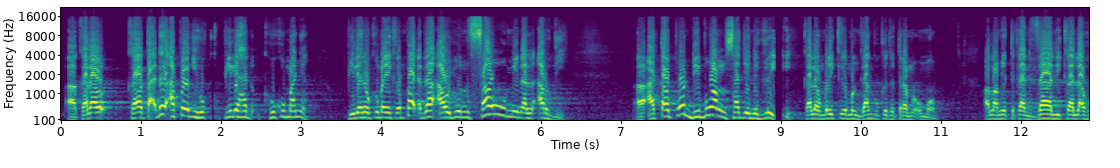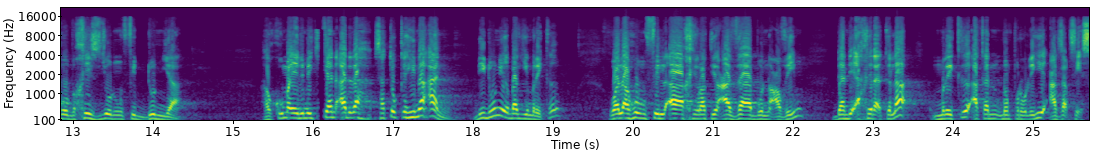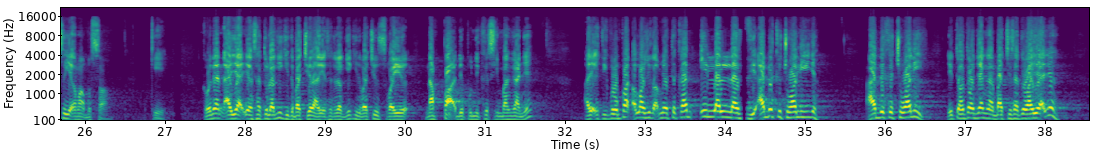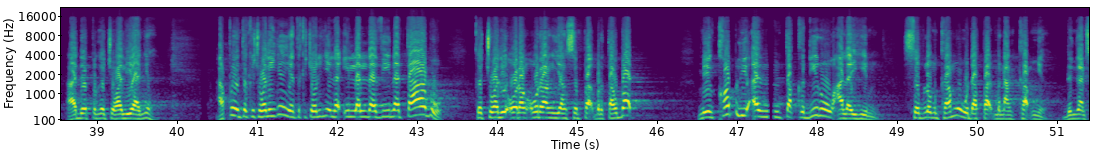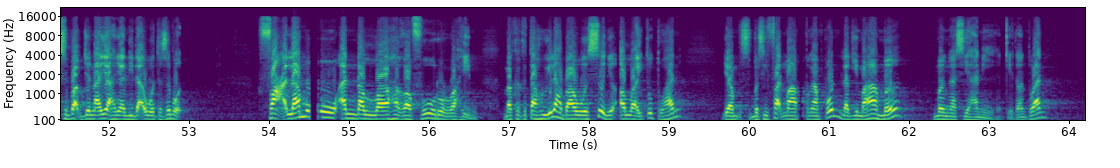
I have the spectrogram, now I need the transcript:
uh, kalau kalau tak ada apa lagi hukum, pilihan hukumannya? Pilihan hukuman yang keempat adalah ayun fau minal ardi. Uh, ataupun dibuang saja negeri kalau mereka mengganggu ketenteraman umum. Allah menyatakan zalika lahum khizyun fid dunya. Hukuman yang demikian adalah satu kehinaan di dunia bagi mereka. Walahum fil akhirati azabun azim dan di akhirat kelak mereka akan memperolehi azab seksa yang amat besar okey Kemudian ayat yang satu lagi kita baca lah ayat satu lagi kita baca supaya nampak dia punya keseimbangannya. Ayat 34 Allah juga menyatakan illal ladzi ada kecualinya. Ada kecuali. Jadi tuan-tuan jangan baca satu ayat je. Ada pengecualiannya. Apa yang terkecualinya? Yang terkecualinya ialah illal ladzina tabu. Kecuali orang-orang yang sempat bertaubat min qabli an taqdiru alaihim sebelum kamu dapat menangkapnya dengan sebab jenayah yang didakwa tersebut. Fa'lamu annallaha ghafurur rahim. Maka ketahuilah bahawasanya Allah itu Tuhan yang bersifat maha pengampun lagi maha me mengasihani. Okey tuan-tuan.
